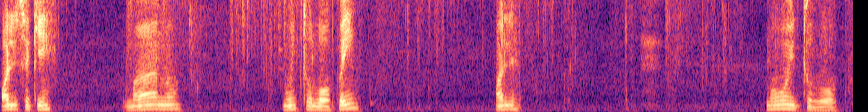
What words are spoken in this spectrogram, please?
Olha isso aqui. Mano. Muito louco, hein? Olha. Muito louco.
